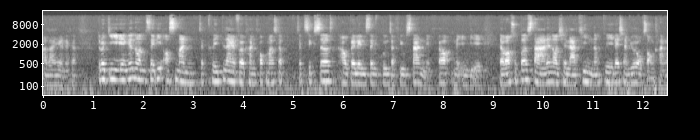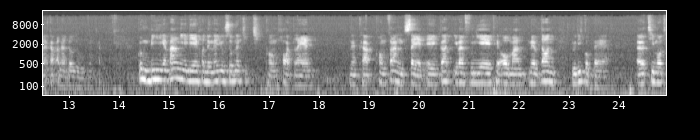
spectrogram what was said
อะไรนะครับตุรกีเองแน่นอนเซดีออสมันจากคลีฟแลนด์เฟอร์คันคอกมัสกับจาก Sixers อัลเปเรนเซนกุนจากฮิวสตันเนี่ยก็ใน NBA แต่ว่าซูเปอร์สตาร์แน่นอนเชนลาร์คินนะที่ได้แชมป์ยุโรป2 ครั้งแล้วกับอนาโดลูนะครับกลุ่ม B กันบ้างมี NBA คนหนึ่งนะยูซุฟนูร์คิชของพอร์ตแลนด์ นะครับของฝรั่งเศสเองก็อีวานฟูเนียเทโอมาเลดอนลูดี้โกแบร์เอ่อทิโมเท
